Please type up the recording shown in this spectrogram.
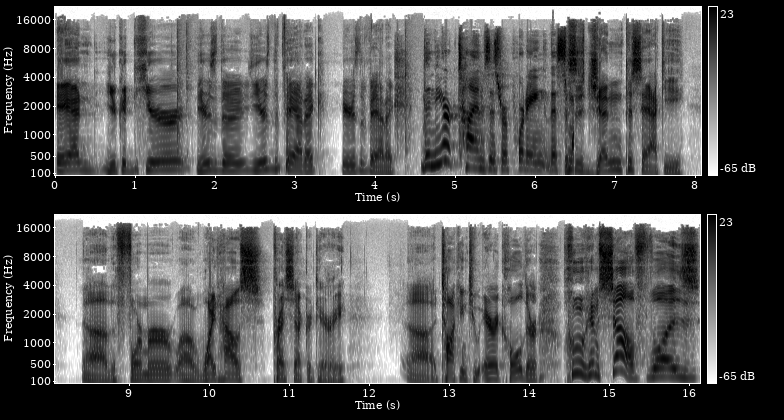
And you could hear here's the here's the panic. Here's the panic. The New York Times is reporting this. This is Jen Psaki, uh, the former uh, White House press secretary, uh, talking to Eric Holder, who himself was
